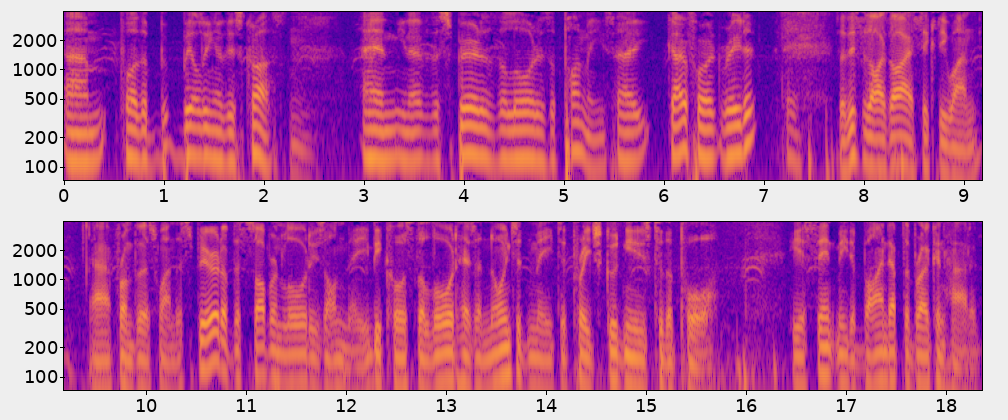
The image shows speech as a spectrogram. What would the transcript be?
um, for the b- building of this cross. And, you know, the Spirit of the Lord is upon me. So go for it, read it. So this is Isaiah 61 uh, from verse 1. The Spirit of the Sovereign Lord is on me because the Lord has anointed me to preach good news to the poor. He has sent me to bind up the brokenhearted,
